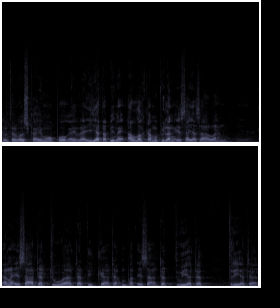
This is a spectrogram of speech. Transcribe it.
Gontor oh kaya ngopo kaya lah. Iya tapi nek Allah kamu bilang Esa ya salah no. Karena Esa ada dua, ada tiga, ada empat. Esa ada dwi, ada tri, ada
